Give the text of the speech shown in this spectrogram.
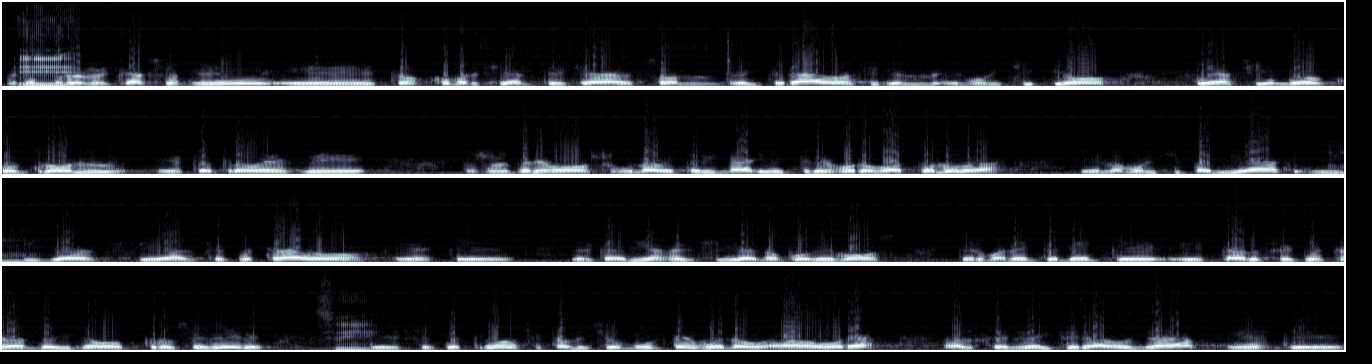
Bueno, eh, pero en el caso de eh, estos comerciantes ya son reiterados, es decir, el, municipio fue haciendo control este, a través de, nosotros tenemos una veterinaria y tres orobatólogas en la municipalidad y mm. que ya se han secuestrado este, mercaderías vencidas, no podemos permanentemente estar secuestrando y no proceder. Se secuestró, se estableció multa y bueno, ahora al ser reiterado ya, este,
